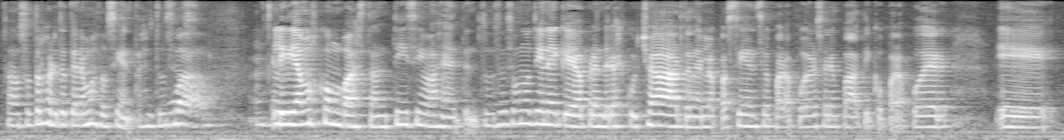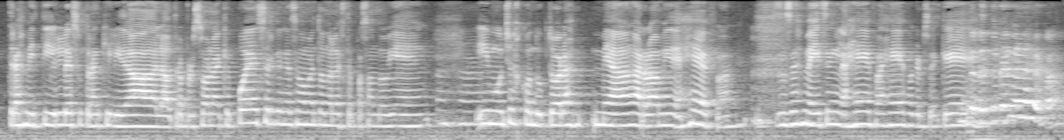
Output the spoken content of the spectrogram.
O sea, nosotros ahorita tenemos 200, entonces wow. Ujú. lidiamos con bastantísima gente. Entonces uno tiene que aprender a escuchar, tener la paciencia para poder ser empático, para poder eh, transmitirle su tranquilidad a la otra persona que puede ser que en ese momento no le esté pasando bien. Y muchas conductoras me han agarrado a mí de jefa. Entonces me dicen la jefa, jefa, que no sé qué. Pero tú no eres la jefa.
